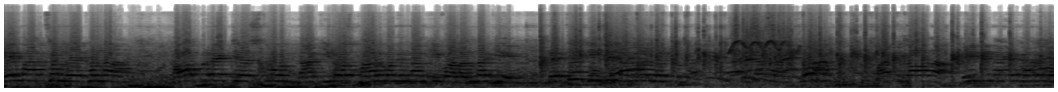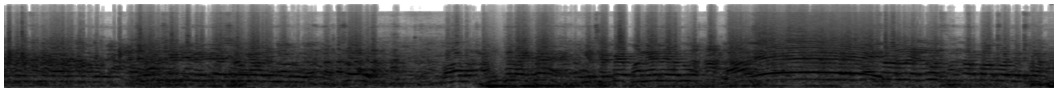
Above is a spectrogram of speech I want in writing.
ఏ మాత్రం లేకుండా కోఆపరేట్ చేస్తూ నాకు ఈ రోజు పాల్గొని దానికి వాళ్ళందరికీ ప్రత్యేకించి ధన్యవాదాలు happy. బీపీ నాయుడు గారు ఎమ్మెల్సీ గారు ఉన్నారు శివశెట్టి వెంకటేశ్వర గారు ఉన్నారు. సో వాళ్ళ అంకుల్ అయితే ఇంక చెప్పే పనే లేదు. ఎన్నో సందర్భాల్లో చెప్పాను.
